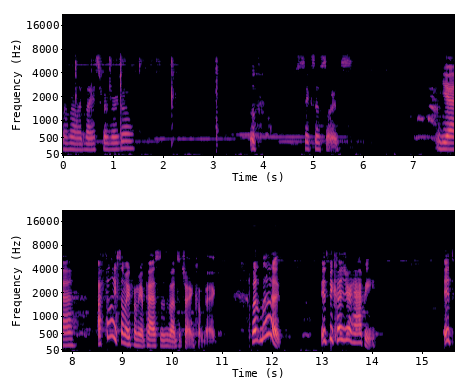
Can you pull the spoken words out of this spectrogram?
Overall advice for Virgo. Oof. Six of Swords. Yeah. I feel like somebody from your past is about to try and come back. But look, it's because you're happy. It's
